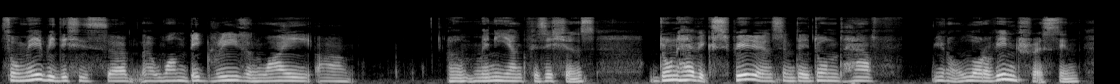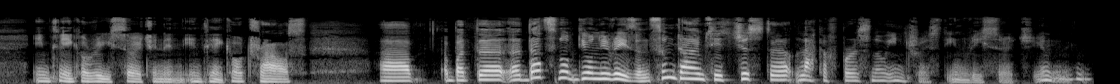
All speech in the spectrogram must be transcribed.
So maybe this is uh, uh one big reason why uh, uh, many young physicians don't have experience and they don't have you know, a lot of interest in, in clinical research and in, in clinical trials. Uh, but uh, uh, that's not the only reason. Sometimes it's just a lack of personal interest in research. You,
